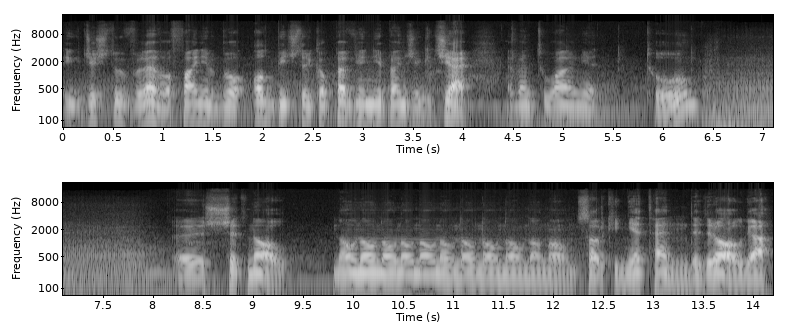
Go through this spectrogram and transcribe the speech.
i gdzieś tu w lewo fajnie by było odbić, tylko pewnie nie będzie gdzie. Ewentualnie tu? Y, shit, no. No, no, no, no, no, no, no, no, no, no, no. Sorki, nie tędy droga.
